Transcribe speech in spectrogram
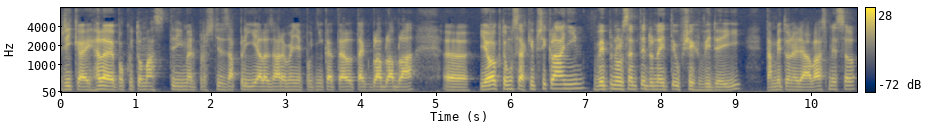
říkají, hele, pokud to má streamer prostě zaplý, ale zároveň je podnikatel, tak bla, bla, bla. Uh, jo, k tomu se taky přikláním. Vypnul jsem ty donaty u všech videí, tam mi to nedává smysl.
